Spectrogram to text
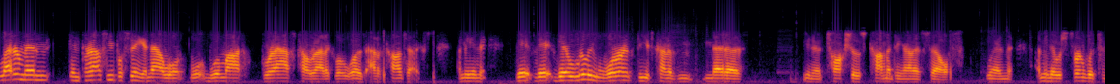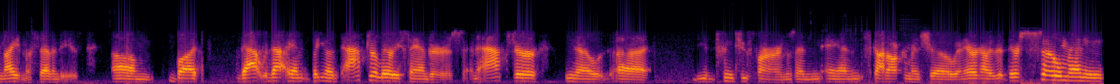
Letterman, and perhaps people seeing it now will, will will not grasp how radical it was out of context. I mean, they, they, there really weren't these kind of meta, you know, talk shows commenting on itself. When I mean, there was Fernwood Tonight in the '70s, um, but that that and but you know, after Larry Sanders and after you know, uh, between two ferns and and Scott Aukerman show and Eric. There's so many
